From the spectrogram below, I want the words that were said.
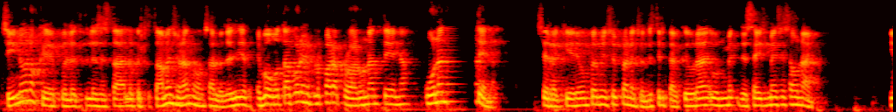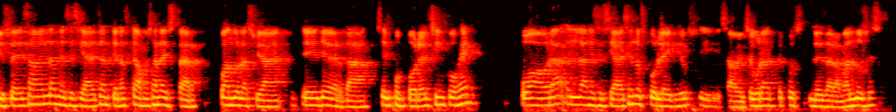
Sí, no, lo que pues, les, está, lo que te estaba mencionando, Gonzalo, es decir, en Bogotá, por ejemplo, para probar una antena, una antena, se requiere un permiso de planeación distrital que dura de seis meses a un año y ustedes saben las necesidades de antenas que vamos a necesitar cuando la ciudad eh, de verdad se compone el 5G o ahora las necesidades en los colegios y Isabel seguramente pues les dará más luces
